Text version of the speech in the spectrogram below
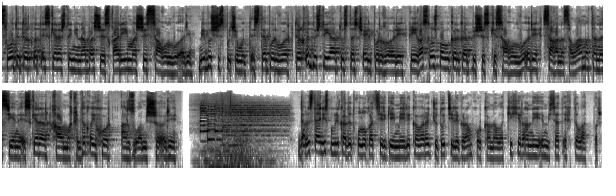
своды дыргыт эскераштыни набашис каримашис сагыл вăри. Мибушис почему тесте бырвыр. Дыргыт бишти ярдустас чел быргыри. Кыйга служба выкыргат бишиске сагыл вăри. Сагана саламатана сиене эскерар халма кыдык айхур арзуламишыри. Дагыстан Республикады Тулугат Сергей Меликовара жуду телеграм хур канала кихираны эмисят эхтилат бір.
